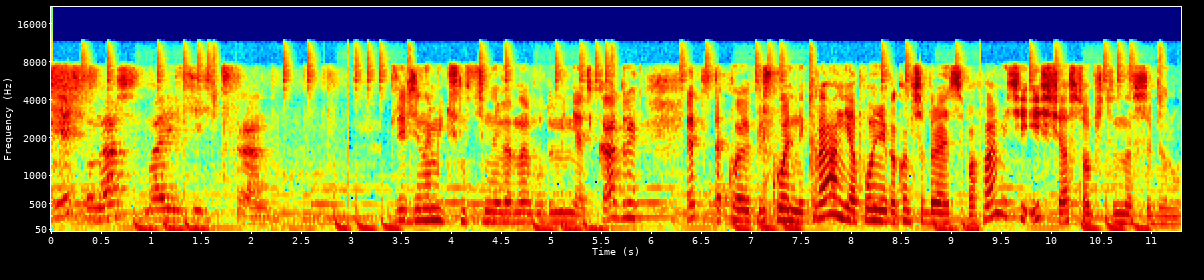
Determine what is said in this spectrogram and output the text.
Здесь у нас маленький кран. Для динамичности, наверное, буду менять кадры. Это такой прикольный кран, я помню, как он собирается по памяти, и сейчас, собственно, соберу.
